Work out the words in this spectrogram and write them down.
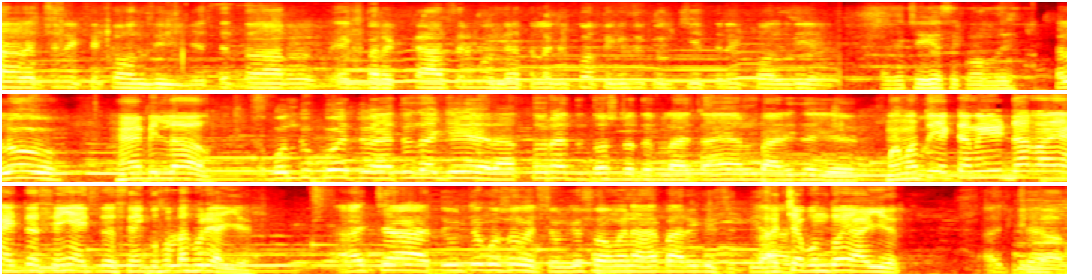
আর এতে একটা কল দিই। এতে তো আর একবার কাছের বন্ধু হাতে লাগে কত কিছু করছি এতে কল দিয়ে। আচ্ছা ঠিক আছে কল দে। হ্যালো হ্যাঁ বিল্লাল। বন্ধু কই তুই? এত জাগে রাত তো রাত দশটাতে ফ্লাইট আয় আমি বাড়ি যাই মামা তুই একটা মিনিট দাঁড়ায় আইতেছে আইতেছে গোসলটা করে আইয়ের আচ্ছা তুই উঠে বসে গেছিস উনকে সময় না আয় বাড়ি গেছি আচ্ছা বন্ধু আইয়ের বিল্লাল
